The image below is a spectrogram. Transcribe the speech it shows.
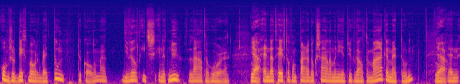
om zo dicht mogelijk bij toen te komen. Maar je wilt iets in het nu laten horen. Ja, En dat heeft op een paradoxale manier natuurlijk wel te maken met toen. ja, En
